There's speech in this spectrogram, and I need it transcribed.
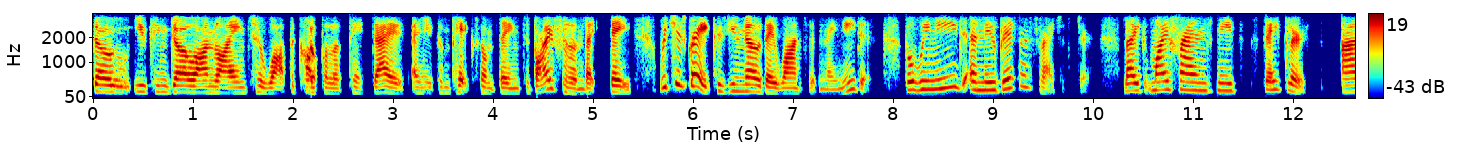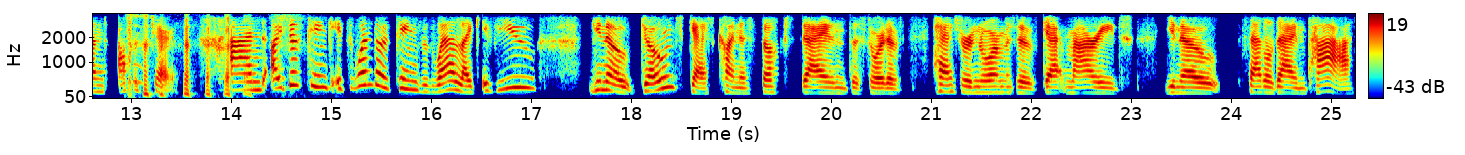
So you can go online to what the couple have picked out, and you can pick something to buy for them that they, which is great because you know they want it and they need it. But we need a new business register. Like my friend needs staplers and office chairs, and I just think it's one of those things as well. Like if you, you know, don't get kind of sucked down the sort of heteronormative get married, you know, settle down path,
